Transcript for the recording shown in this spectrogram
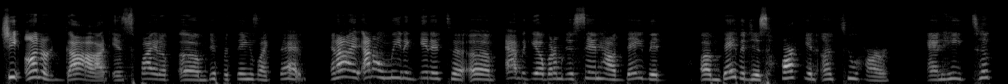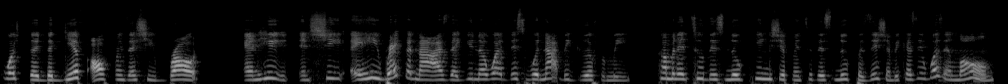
she honored God in spite of um different things like that. And I I don't mean to get into um Abigail, but I'm just saying how David um David just hearkened unto her, and he took what the the gift offerings that she brought and he and she and he recognized that you know what this would not be good for me coming into this new kingship into this new position because it wasn't long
